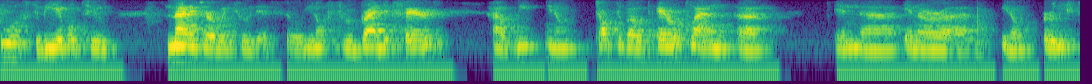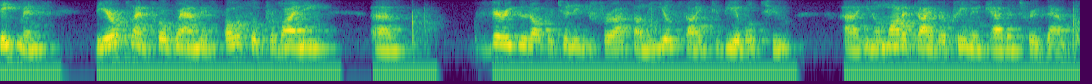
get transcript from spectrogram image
tools to be able to manage our way through this. So you know, through branded fares, we, you know, talked about Aeroplan uh in uh in our, you know, early statements. The Aeroplan program is also providing very good opportunity for us on the yield side to be able to, you know, monetize our premium cabins, for example.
